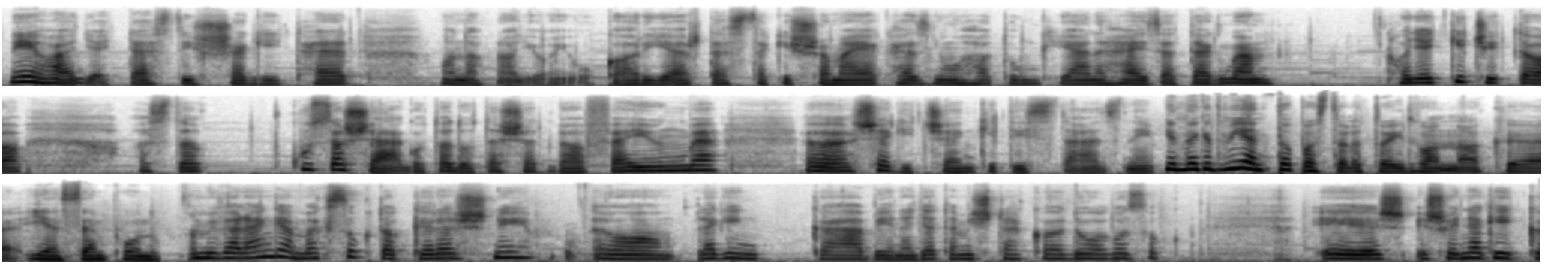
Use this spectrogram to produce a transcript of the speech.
Néha egy-egy teszt is segíthet, vannak nagyon jó karriertesztek is, amelyekhez nyúlhatunk ilyen helyzetekben, hogy egy kicsit a, azt a kuszaságot adott esetben a fejünkbe segítsen kitisztázni. Neked milyen tapasztalataid vannak ilyen szempontból? Amivel engem meg szoktak keresni, leginkább én egyetemistákkal dolgozok, és, és hogy nekik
